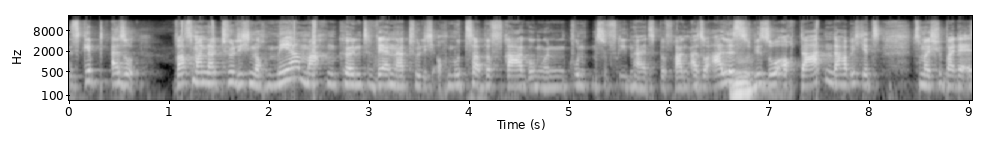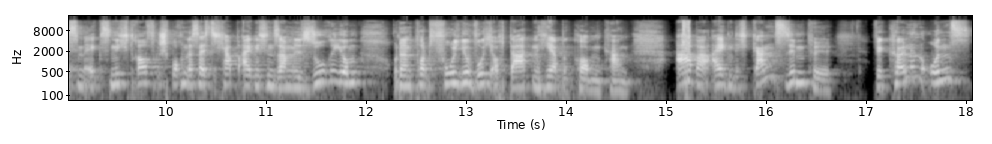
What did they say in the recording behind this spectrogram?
es gibt, also was man natürlich noch mehr machen könnte, wären natürlich auch Nutzerbefragungen, Kundenzufriedenheitsbefragungen, also alles mhm. sowieso auch Daten. Da habe ich jetzt zum Beispiel bei der SMX nicht drauf gesprochen. Das heißt, ich habe eigentlich ein Sammelsurium oder ein Portfolio, wo ich auch Daten herbekommen kann. Aber eigentlich ganz simpel. Wir können uns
